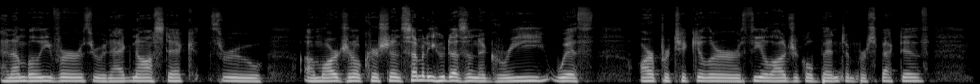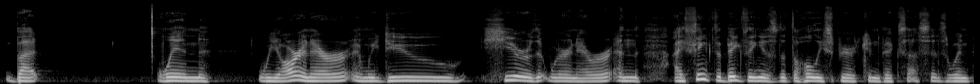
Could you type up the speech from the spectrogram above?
an unbeliever, through an agnostic, through a marginal Christian, somebody who doesn't agree with our particular theological bent and perspective. But when we are in error and we do hear that we're in error and i think the big thing is that the holy spirit convicts us is when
